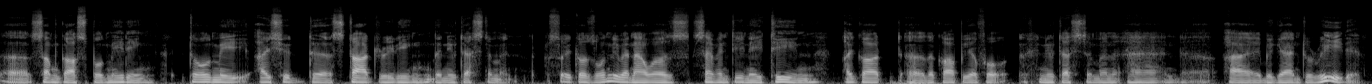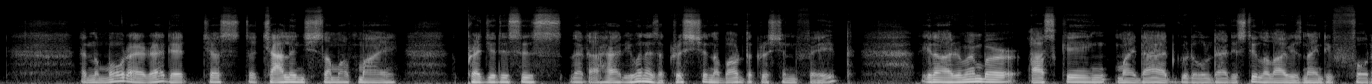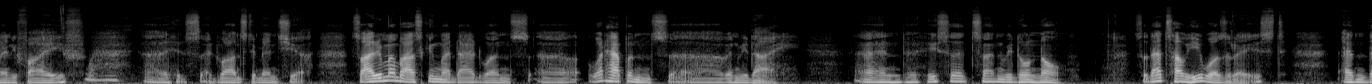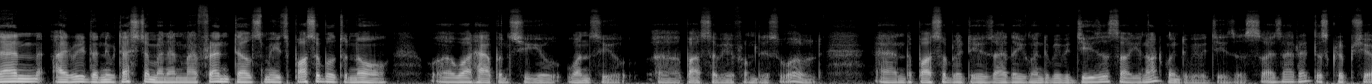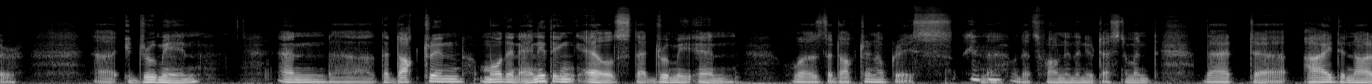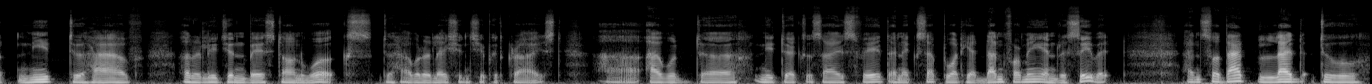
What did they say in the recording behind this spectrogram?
uh, some gospel meeting, told me I should uh, start reading the New Testament. So it was only when I was 17, 18, I got uh, the copy of a New Testament and uh, I began to read it. And the more I read it, just uh, challenged some of my prejudices that I had, even as a Christian, about the Christian faith. You know, I remember asking my dad, good old dad, he's still alive, he's 94, 95, Wow. uh, his advanced dementia. So I remember asking my dad once, uh, what happens uh, when we die? And he said, son, we don't know. So that's how he was raised. And then I read the New Testament, and my friend tells me it's possible to know uh, what happens to you once you uh, pass away from this world. And the possibility is either you're going to be with Jesus or you're not going to be with Jesus. So as I read the scripture, uh, it drew me in. And uh, the doctrine, more than anything else that drew me in, was the doctrine of grace the, that's found in the New Testament. That uh, I did not need to have a religion based on works to have a relationship with Christ. Uh, I would uh, need to exercise faith and accept what He had done for me and receive it. And so that led to,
